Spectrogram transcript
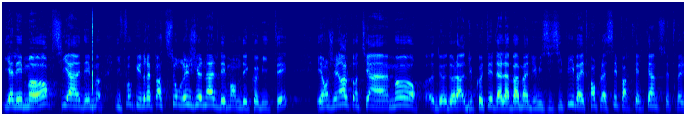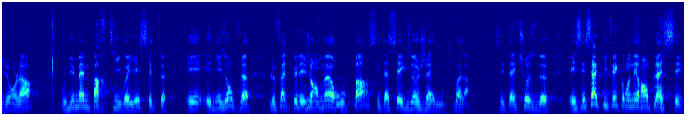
Il y a les morts. S'il y a des il faut qu'il une répartition régionale des membres des comités. Et en général, quand il y a un mort du côté d'Alabama, du Mississippi, il va être remplacé par quelqu'un de cette région-là ou du même parti. Voyez, et, disons que le, fait que les gens meurent ou pas, c'est assez exogène. Voilà, c'est quelque chose de. Et c'est ça qui fait qu'on est remplacé.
